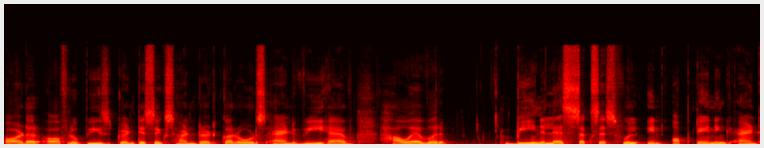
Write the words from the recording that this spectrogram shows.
order of rupees 2600 crores and we have however been less successful in obtaining and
